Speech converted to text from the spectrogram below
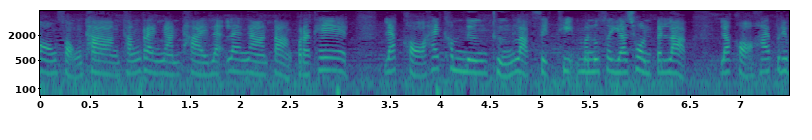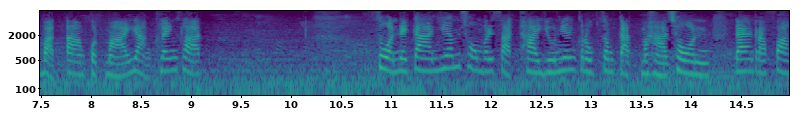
มองสองทาง ทั้งแรงงานไทยและแรงงานต่างประเทศ และขอให้คำนึงถึงหลักสิทธิมนุษยชนเป็นหลัก และขอให้ปฏิบัติตามกฎหมายอย่างเคร่งครัด ส่วนในการเยี่ยมชมบริษัทไทยยูเนียนกรุ๊ปจำกัดมหาชน ได้รับฟัง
